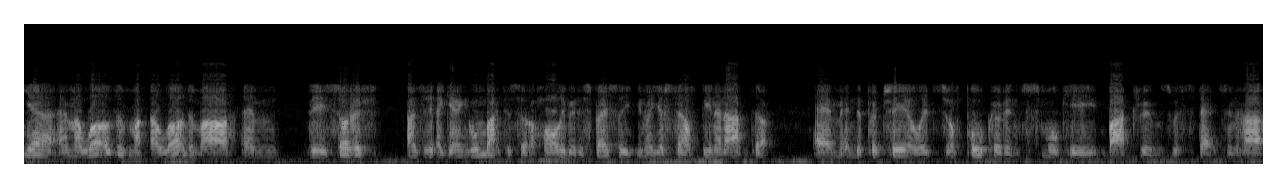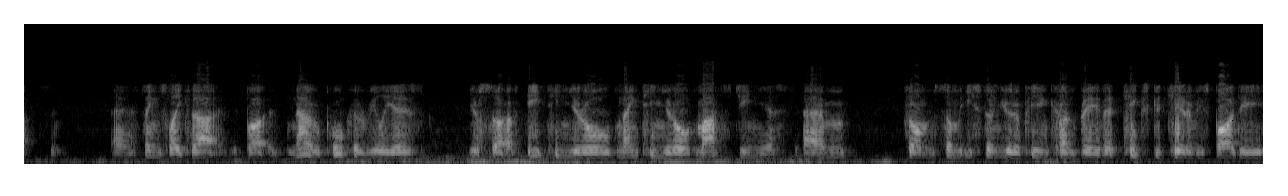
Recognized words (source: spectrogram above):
Yeah, um, a lot of them, a lot of them are. Um, they sort of, as again, going back to sort of Hollywood, especially you know yourself being an actor, um, and the portrayal it's of poker in smoky backrooms with Stetson hats and things like that. But now poker really is your sort of 18 year old, 19 year old maths genius um, from some Eastern European country that takes good care of his body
